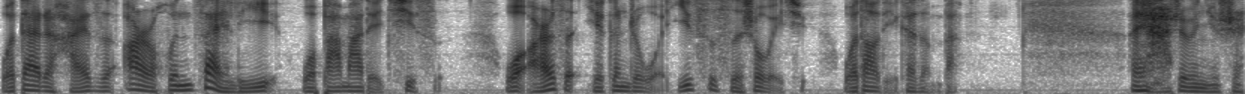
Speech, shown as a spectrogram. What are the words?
我带着孩子二婚再离，我爸妈得气死，我儿子也跟着我一次次受委屈，我到底该怎么办？哎呀，这位女士，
